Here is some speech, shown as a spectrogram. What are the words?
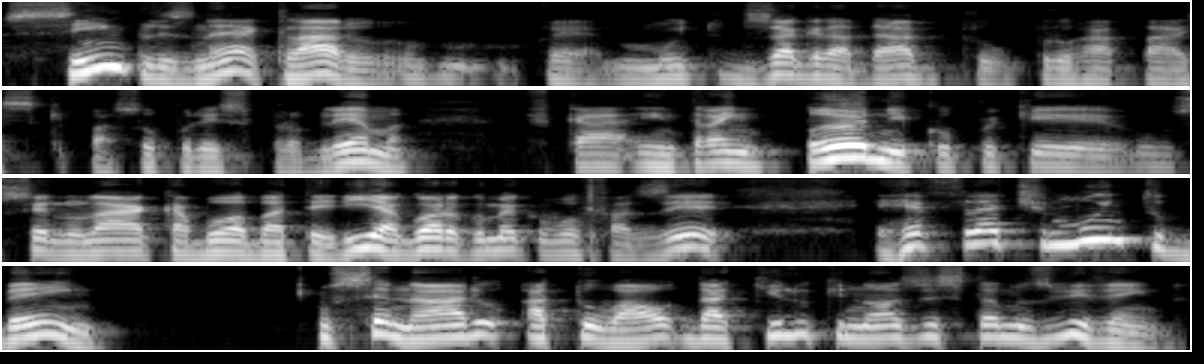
simples, né? Claro, é muito desagradável para o rapaz que passou por esse problema, ficar entrar em pânico porque o celular acabou a bateria, agora como é que eu vou fazer? Reflete muito bem o cenário atual daquilo que nós estamos vivendo.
